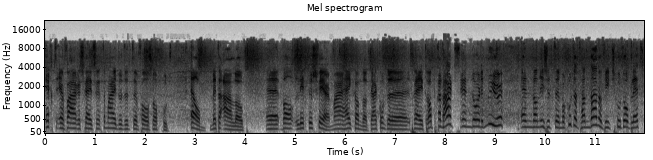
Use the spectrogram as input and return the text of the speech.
echt ervaren scheidsrechter. Maar hij doet het volgens nog goed. Elm met de aanloop. Uh, bal ligt dus ver, maar hij kan dat. Daar komt de vrije trap, gaat hard en door de muur. En dan is het uh, maar goed dat Handanovic goed oplet.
